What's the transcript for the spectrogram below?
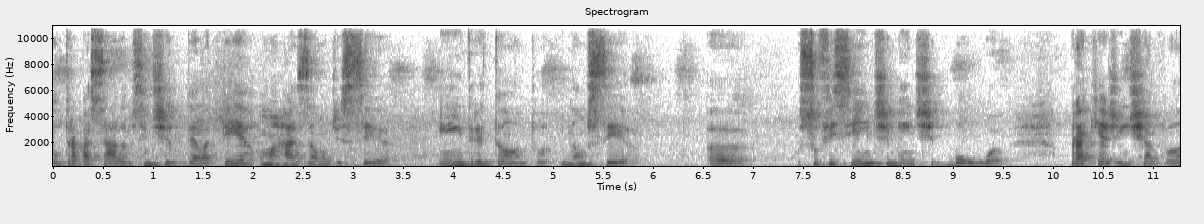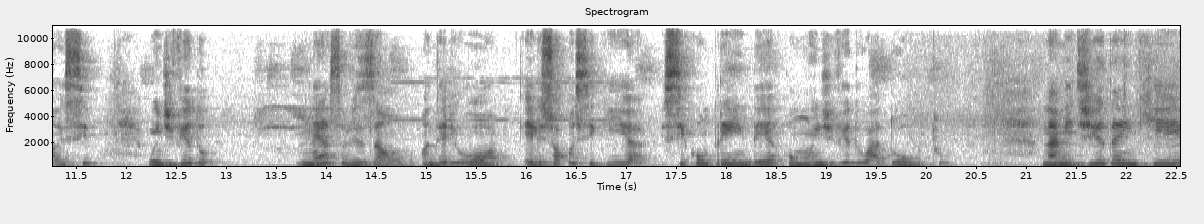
ultrapassada no sentido dela ter uma razão de ser, entretanto, não ser uh, suficientemente boa para que a gente avance, o indivíduo nessa visão anterior, ele só conseguia se compreender como um indivíduo adulto na medida em que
